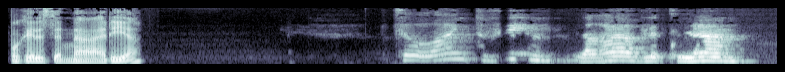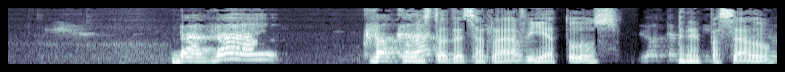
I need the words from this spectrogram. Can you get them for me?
Mujeres de Naharia. Buenas tardes a Rav y a todos. En el pasado,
